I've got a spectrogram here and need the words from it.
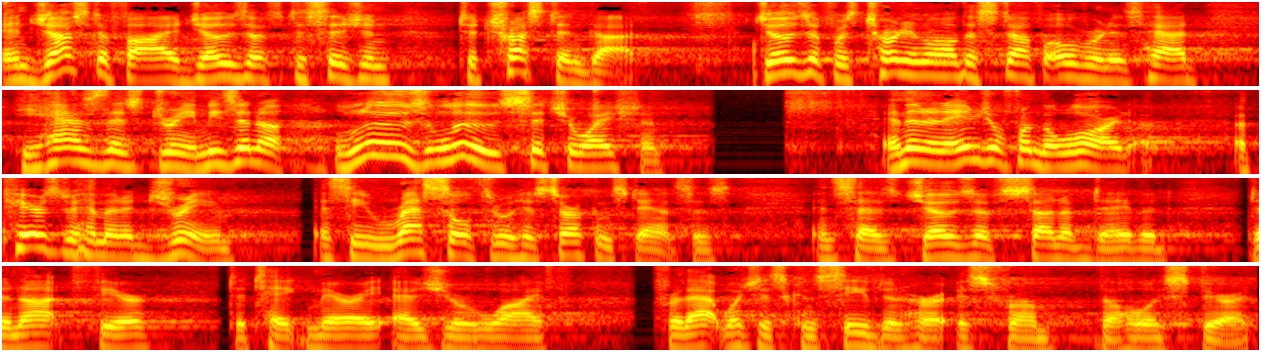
and justify Joseph's decision to trust in God. Joseph was turning all this stuff over in his head. He has this dream. He's in a lose lose situation. And then an angel from the Lord appears to him in a dream as he wrestled through his circumstances and says, Joseph, son of David, do not fear to take Mary as your wife for that which is conceived in her is from the Holy Spirit.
